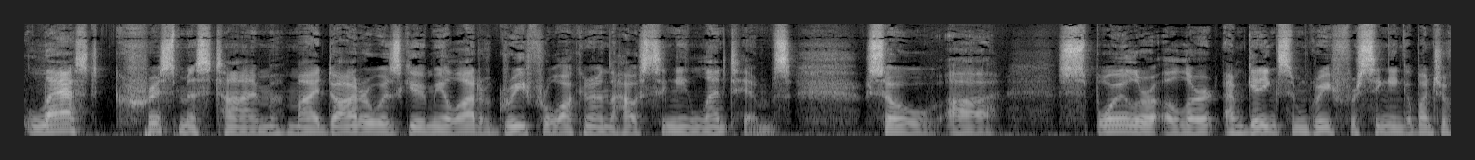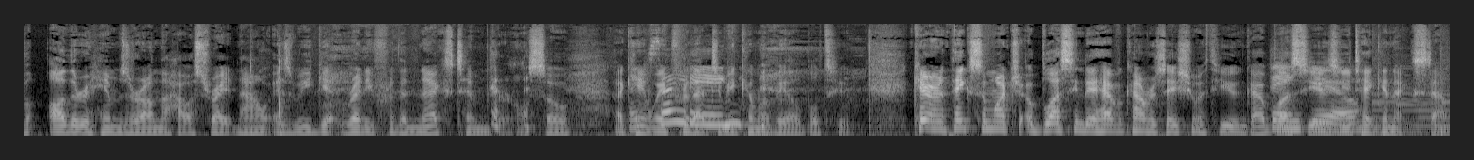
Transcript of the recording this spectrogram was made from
Last Christmas time, my daughter was giving me a lot of grief for walking around the house singing Lent hymns. So, uh, spoiler alert, I'm getting some grief for singing a bunch of other hymns around the house right now as we get ready for the next hymn journal. So, I can't wait for that to become available too. Karen, thanks so much. A blessing to have a conversation with you, and God bless Thank you as you you. take a next step.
